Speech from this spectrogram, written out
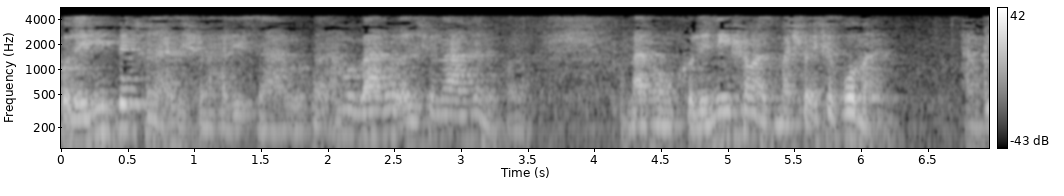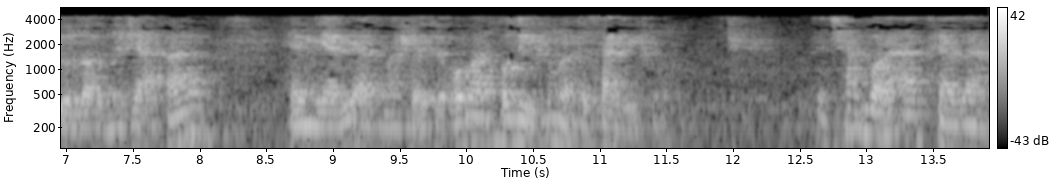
کلینی بتونه ازشون حدیث نقل بکنه اما به حال ازشون نقل نمی‌کنه. مرحوم کلینی ایشون از مشایخ قومن عبدالله بن جعفر همیری از مشایخ قومن خود ایشون و پسر ایشون. چند بار عرض کردم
